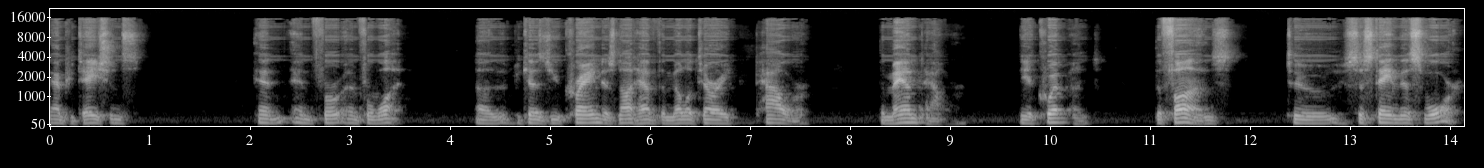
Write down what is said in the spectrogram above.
amputations, and and for and for what? Uh, because Ukraine does not have the military power, the manpower, the equipment, the funds to sustain this war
